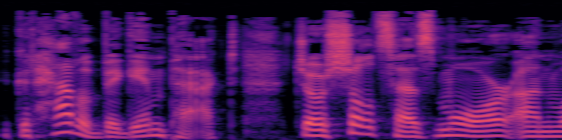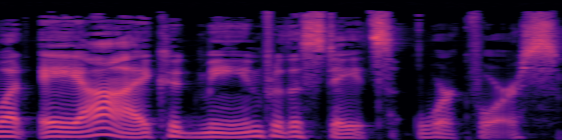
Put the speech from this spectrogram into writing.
it could have a big impact. Joe Schulz has more on what AI could mean for the state's workforce.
